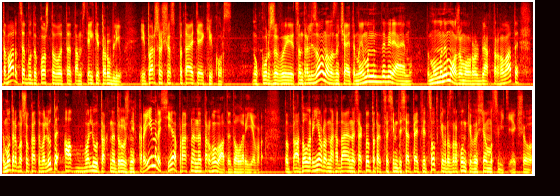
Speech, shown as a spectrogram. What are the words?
товар, це буде коштувати там стільки-то рублів. І перше, що спитають, а який курс? Ну, курс же ви централізовано визначаєте, ми йому не довіряємо. Тому ми не можемо в рублях торгувати. Тому треба шукати валюти. А в валютах недружніх країн Росія прагне не торгувати долар євро. Тобто, а долар євро, нагадаю, на всяк випадок це 75% розрахунків у всьому світі. Якщо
